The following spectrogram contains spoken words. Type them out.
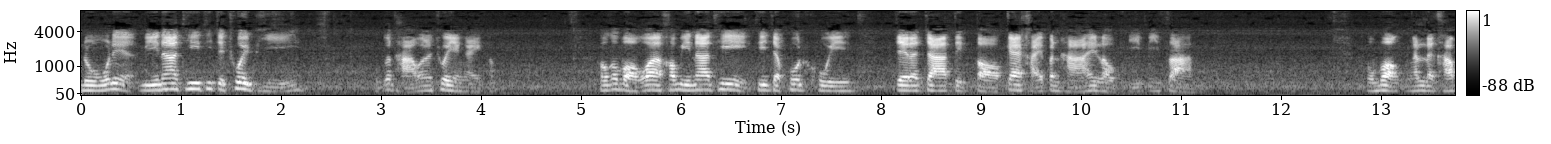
หนูเนี่ย มีหน้าที่ที่จะช่วยผี ผมก็ถามว่าช่วยยังไงครับ เขาก็บอกว่าเขามีหน้าที่ที่จะพูดคุยเจรจาติดต่อแก้ไขปัญหาให้เราผีปีศาจผมบอกงั้นแหละครับ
